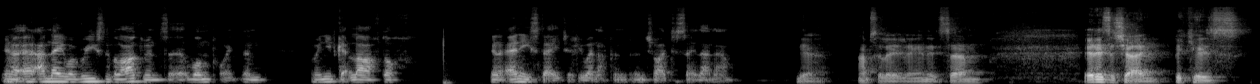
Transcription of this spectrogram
you know, and, and they were reasonable arguments at one point. And I mean, you'd get laughed off, you know, any stage if you went up and, and tried to say that now. Yeah, absolutely, and it's um, it is a shame because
